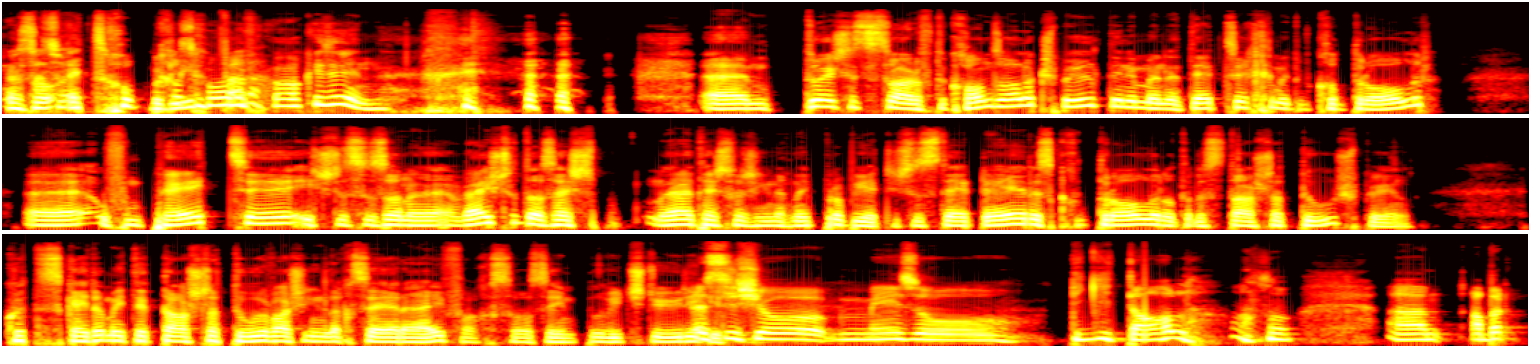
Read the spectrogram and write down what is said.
Also, Also, jetzt kommt mir gleich mal eine. Frage Sinn. ähm, du hast jetzt zwar auf der Konsole gespielt, ich nehme dort sicher mit dem Controller. Äh, auf dem PC ist das so eine, weißt du das, hast, nein, das hast du wahrscheinlich nicht probiert. Ist das dort eher ein Controller oder ein Tastaturspiel? Gut, das geht auch mit der Tastatur wahrscheinlich sehr einfach, so simpel wie die Steuerung es ist ja mehr so digital. Also, ähm, aber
